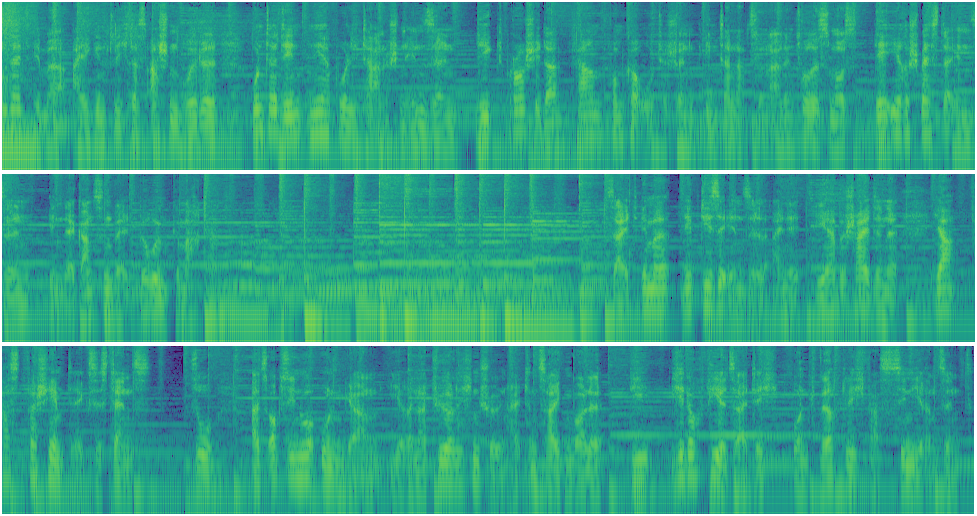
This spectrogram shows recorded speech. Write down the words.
Schon seit immer eigentlich das Aschenbrödel unter den neapolitanischen Inseln liegt Procida fern vom chaotischen internationalen Tourismus, der ihre Schwesterinseln in der ganzen Welt berühmt gemacht hat. Seit immer lebt diese Insel eine eher bescheidene, ja fast verschämte Existenz. So, als ob sie nur ungern ihre natürlichen Schönheiten zeigen wolle, die jedoch vielseitig und wirklich faszinierend sind.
